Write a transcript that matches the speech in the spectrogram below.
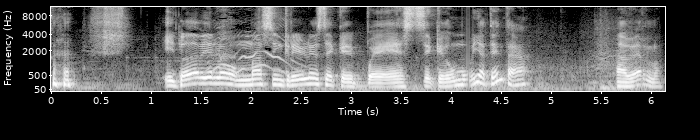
y todavía lo más increíble es de que pues se quedó muy atenta a verlo.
